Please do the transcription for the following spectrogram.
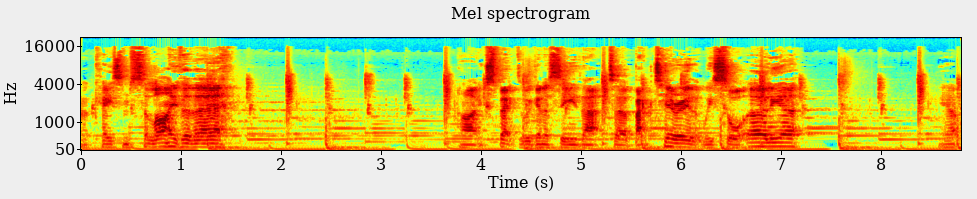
Okay, some saliva there. I expect we're going to see that uh, bacteria that we saw earlier yeah.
